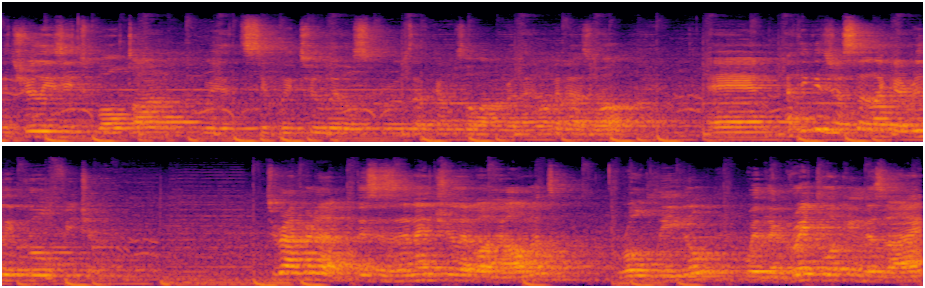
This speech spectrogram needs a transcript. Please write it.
it's really easy to bolt on with simply two little screws that comes along with the helmet as well. And I think it's just a, like a really cool feature. To wrap it up, this is an entry-level helmet, road legal, with a great looking design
